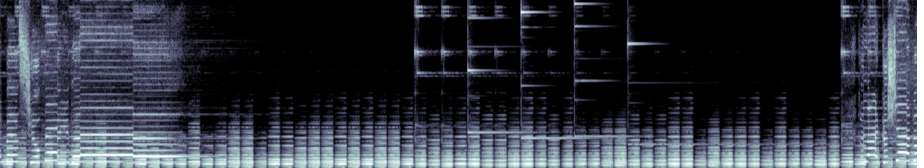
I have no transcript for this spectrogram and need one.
I miss you, baby. Like a shadow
